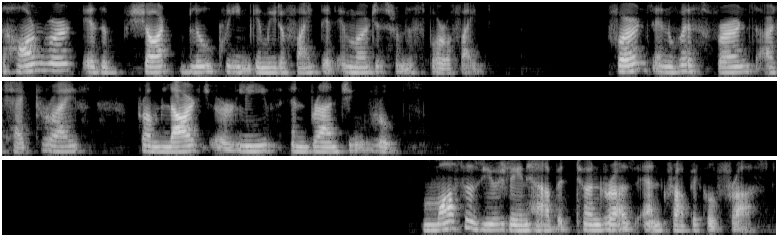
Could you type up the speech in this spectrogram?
The hornwort is a short blue-green gametophyte that emerges from the sporophyte. Ferns and whisk ferns are characterized from larger leaves and branching roots. Mosses usually inhabit tundras and tropical frost.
